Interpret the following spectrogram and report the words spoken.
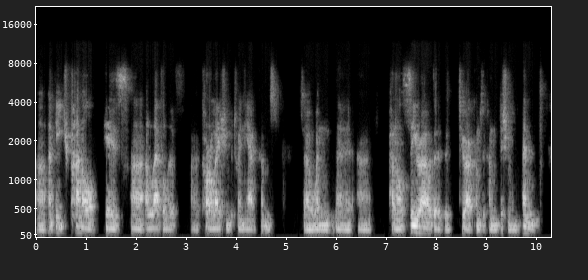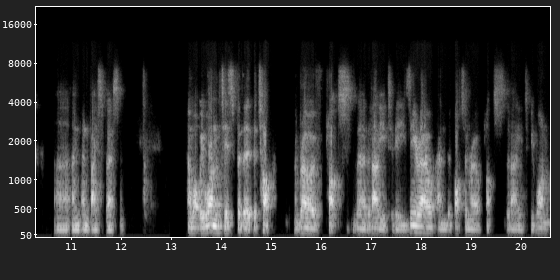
Uh, and each panel is a level of uh, correlation between the outcomes. So when the uh, panel zero, the, the two outcomes are conditionally independent uh, and, and vice versa. And what we want is for the, the top row of plots, the, the value to be zero and the bottom row of plots, the value to be one.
